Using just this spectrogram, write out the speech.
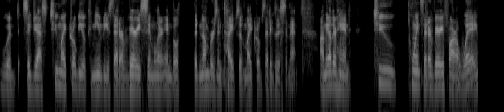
would suggest two microbial communities that are very similar in both the numbers and types of microbes that exist in that. On the other hand, two points that are very far away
